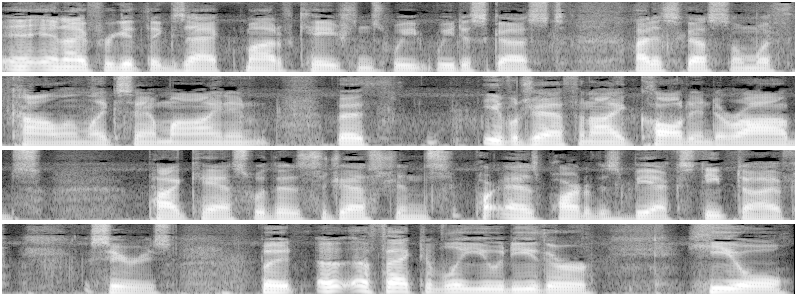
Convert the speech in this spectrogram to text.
and I forget the exact modifications we, we discussed. I discussed them with Colin, like Sam mine, and both Evil Jeff and I called into Rob's podcast with his suggestions as part of his BX deep dive series. But uh, effectively, you would either heal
